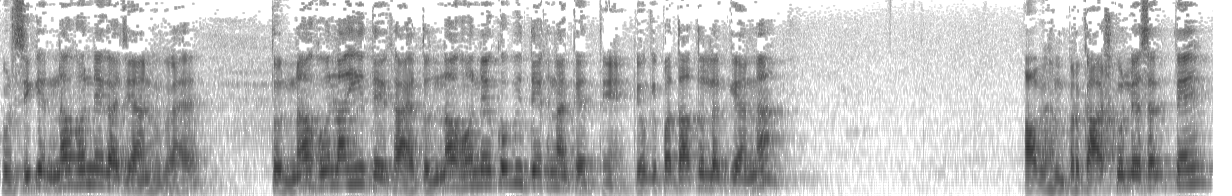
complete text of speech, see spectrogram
कुर्सी के न होने का ज्ञान हुआ है। तो न होना ही देखा है तो न होने को भी देखना कहते हैं, क्योंकि पता तो लग गया ना। अब हम प्रकाश को ले सकते हैं।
